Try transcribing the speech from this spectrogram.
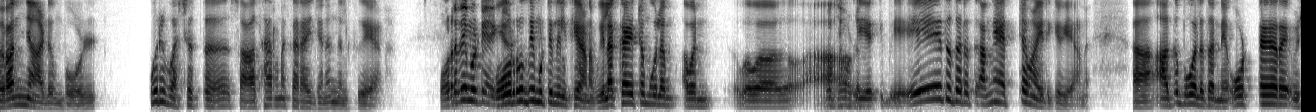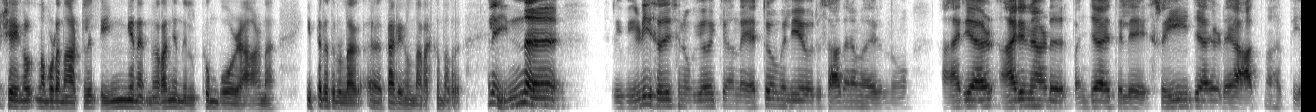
നിറഞ്ഞാടുമ്പോൾ ഒരു വശത്ത് സാധാരണക്കാരായി ജനം നിൽക്കുകയാണ്. പൊറുതിമുട്ടി നിൽക്കുകയാണ്. വിലക്കയറ്റം മൂലം അവൻ ഏത് തരത്തിൽ അങ്ങേയറ്റമായിരിക്കുകയാണ്. അതുപോലെ തന്നെ ഒട്ടേറെ വിഷയങ്ങൾ നമ്മുടെ നാട്ടിൽ ഇങ്ങനെ നിറഞ്ഞു നിൽക്കുമ്പോഴാണ് ഇത്തരത്തിലുള്ള കാര്യങ്ങൾ നടക്കുന്നത്. അല്ല ഇന്ന് ശ്രീ വി. ഡി. സതീശന് ഉപയോഗിക്കാവുന്ന ഏറ്റവും വലിയ ഒരു സാധനമായിരുന്നു ആര്യ ആര്യനാട് പഞ്ചായത്തിലെ ശ്രീജയുടെ ആത്മഹത്യ.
